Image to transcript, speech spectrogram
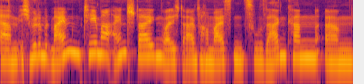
Ähm, ich würde mit meinem Thema einsteigen, weil ich da einfach am meisten zu sagen kann. Ähm,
